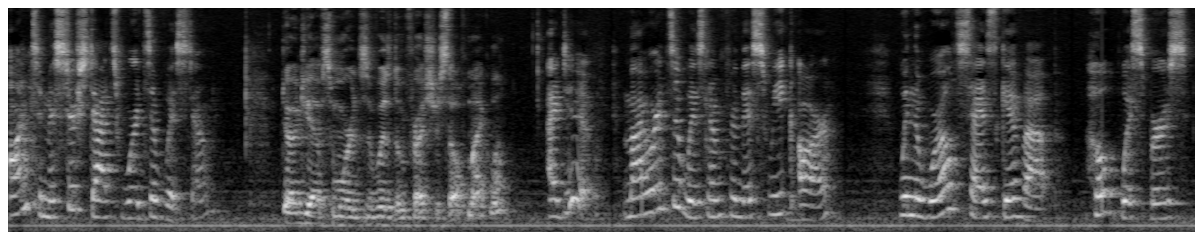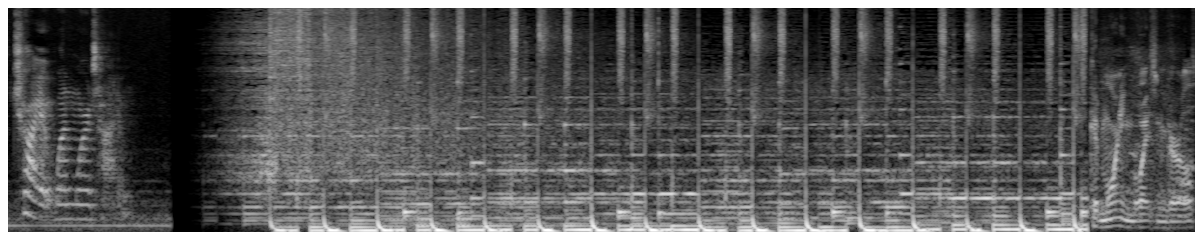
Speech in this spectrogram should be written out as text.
on to Mr. Stat's words of wisdom. Don't you have some words of wisdom for us yourself, Michaela? I do. My words of wisdom for this week are When the world says give up, hope whispers, try it one more time. Good morning, boys and girls.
